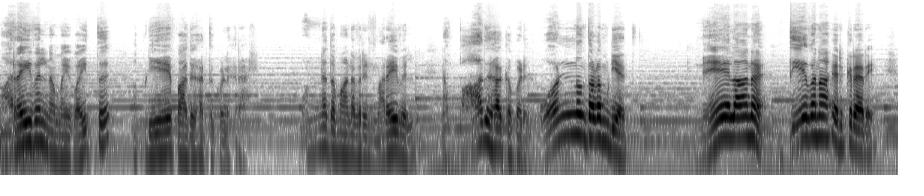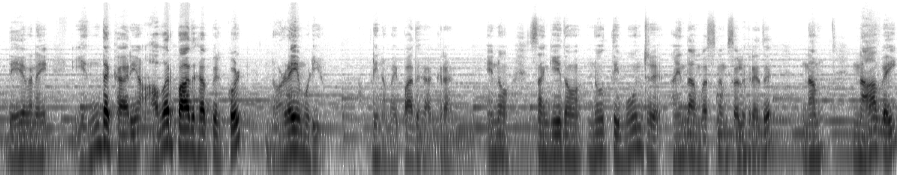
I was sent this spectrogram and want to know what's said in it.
மறைவில் நம்மை வைத்து அப்படியே பாதுகாத்துக் கொள்கிறார். உன்னதமானவரின் மறைவில் நாம் பாதுகாக்கப்படு ஒன்றும் தொட முடியாது. மேலான தேவனாக இருக்கிறாரே. தேவனை எந்த காரியம் அவர் பாதுகாப்பிற்குள் நுழைய முடியும் அப்படி நம்மை பாதுகாக்கிறார். இன்னும் சங்கீதம் நூற்றி மூன்று ஐந்தாம் வசனம் சொல்கிறது நம் நாவை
